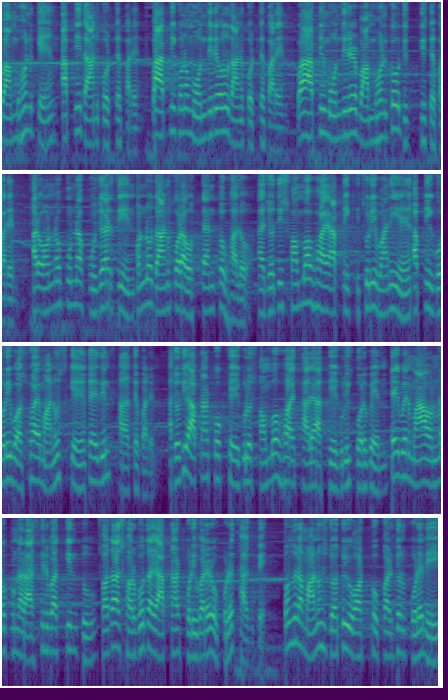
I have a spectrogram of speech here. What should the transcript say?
ব্রাহ্মণকে আপনি দান করতে পারেন, বা আপনি কোনো মন্দিরেও দান করতে পারেন, বা আপনি মন্দিরের ব্রাহ্মণকেও দিতে পারেন। আর অন্নপূর্ণা পূজার দিন অন্ন দান করা অত্যন্ত ভালো। আর যদি সম্ভব হয় আপনি খিচুড়ি বানিয়ে আপনি গরিব অসহায় মানুষকে সেই দিন খাওয়াতে পারেন। যদি আপনার পক্ষে এগুলো সম্ভব হয় তাহলে আপনি এগুলি করবেন। দেখবেন মা অন্নপূর্ণার আশীর্বাদ কিন্তু সদা সর্বদাই আপনার পরিবারের উপরে থাকবে। বন্ধুরা, মানুষ যতই অর্থ উপার্জন করে নিক,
